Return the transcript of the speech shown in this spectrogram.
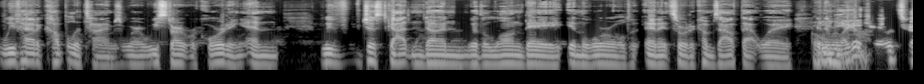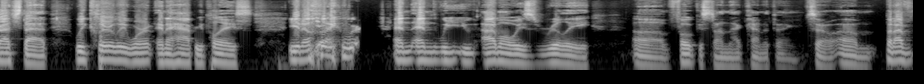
we've had a couple of times where we start recording and we've just gotten done with a long day in the world, and it sort of comes out that way. And Oh, then we're like, okay, let's scratch that. We clearly weren't in a happy place, you know. Yeah. like we're, and and we, you, I'm always really uh, focused on that kind of thing. So, um, but I've,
